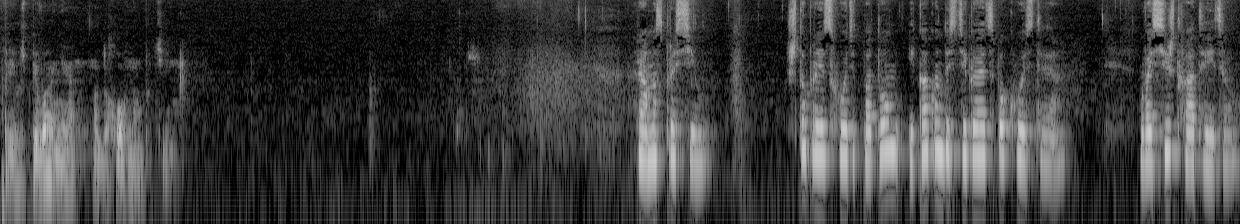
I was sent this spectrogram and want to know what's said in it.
преуспевания на духовном пути. Рама спросил, что происходит потом и как он достигает спокойствия? Васиштха ответил,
